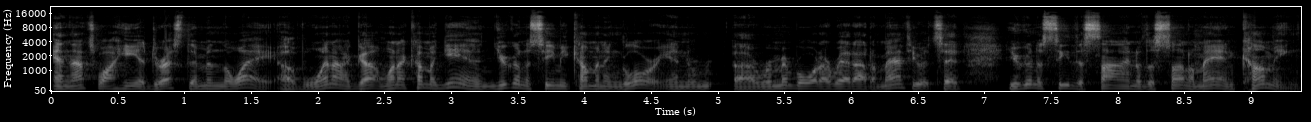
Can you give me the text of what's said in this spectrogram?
and that's why he addressed them in the way of when I got when I come again, you're going to see me coming in glory. And uh, remember what I read out of Matthew? It said you're going to see the sign of the Son of Man coming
